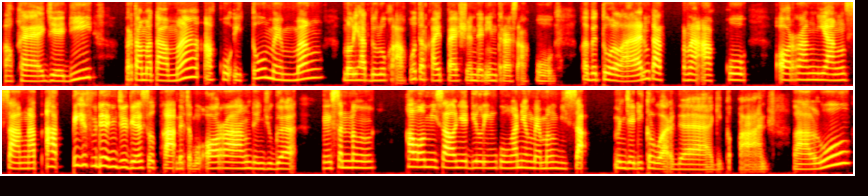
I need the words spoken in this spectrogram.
Oke, jadi pertama-tama aku itu memang melihat dulu ke aku terkait passion dan interest aku. Kebetulan karena aku orang yang sangat aktif dan juga suka bertemu orang dan juga seneng kalau misalnya di lingkungan yang memang bisa menjadi keluarga gitu kan. Lalu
